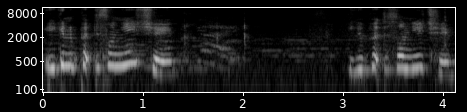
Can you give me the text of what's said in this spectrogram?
Are you going to put this on YouTube? You can put this on YouTube.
